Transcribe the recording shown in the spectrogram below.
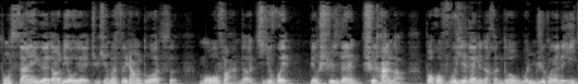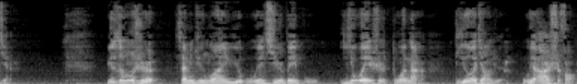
从三月到六月举行了非常多次谋反的集会，并试探试探了包括傅歇在内的很多文职官员的意见。与此同时，三名军官于五月七日被捕，一位是多纳迪厄将军。五月二十号，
